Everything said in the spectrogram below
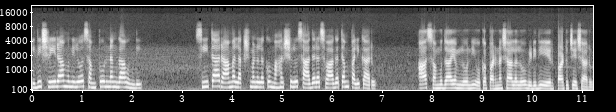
ఇది శ్రీరామునిలో సంపూర్ణంగా ఉంది. సీతారామ లక్ష్మణులకు మహర్షులు సాదర స్వాగతం పలికారు. ఆ సముదాయంలోని ఒక పర్ణశాలలో విడిది ఏర్పాటు చేశారు.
